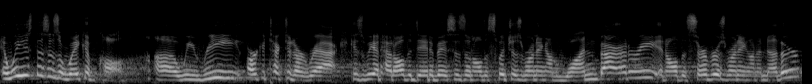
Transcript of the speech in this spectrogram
And we used this as a wake-up call. Uh, we re-architected our rack because we had had all the databases and all the switches running on one battery and all the servers running on another.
